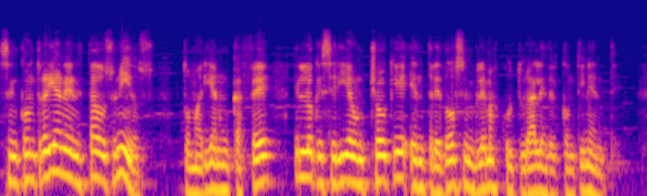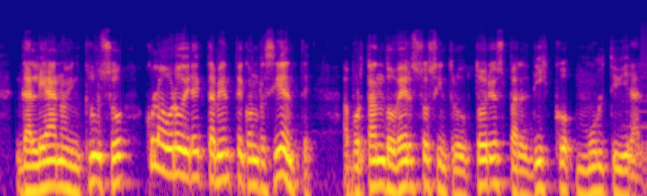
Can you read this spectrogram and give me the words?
se encontrarían en Estados Unidos, tomarían un café en lo que sería un choque entre dos emblemas culturales del continente. Galeano incluso colaboró directamente con Residente, aportando versos introductorios para el disco multiviral.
